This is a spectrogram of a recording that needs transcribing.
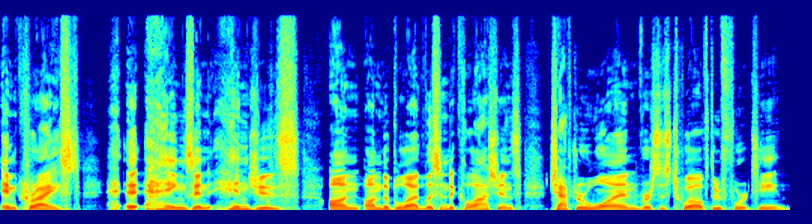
in Christ it hangs and hinges on, on the blood. Listen to Colossians chapter 1, verses 12 through 14.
